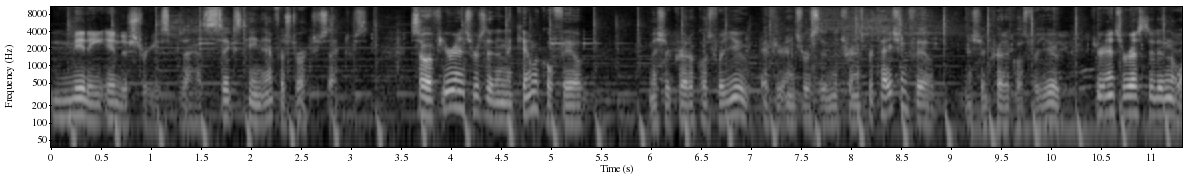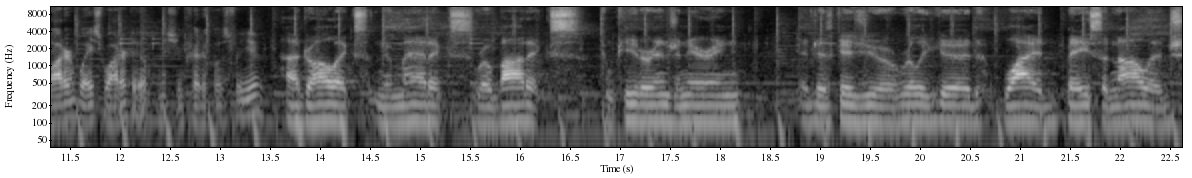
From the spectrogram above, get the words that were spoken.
many industries. It has 16 infrastructure sectors. So if you're interested in the chemical field, Mission Critical is for you. If you're interested in the transportation field, Mission Critical is for you. If you're interested in the water and wastewater field, Mission Critical is for you. Hydraulics, pneumatics, robotics, computer engineering. It just gives you a really good wide base of knowledge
